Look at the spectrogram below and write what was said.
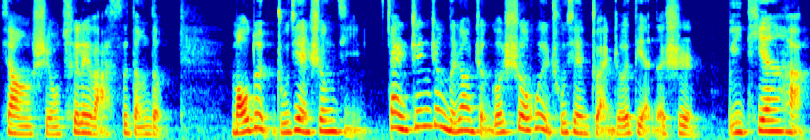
像使用催泪瓦斯等等，矛盾逐渐升级。但真正的让整个社会出现转折点的是。有一天哈，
